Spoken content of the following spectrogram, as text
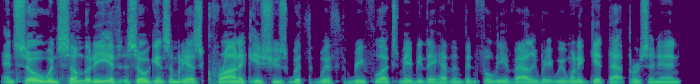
And so when somebody if so again somebody has chronic issues with with reflux maybe they haven't been fully evaluated we want to get that person in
